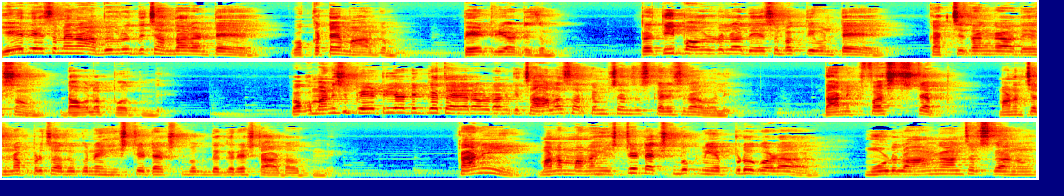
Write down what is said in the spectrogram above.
ఏ దేశమైనా అభివృద్ధి చెందాలంటే ఒక్కటే మార్గం పేట్రియాటిజం ప్రతి పౌరుడిలో దేశభక్తి ఉంటే ఖచ్చితంగా ఆ దేశం డెవలప్ అవుతుంది ఒక మనిషి పేట్రియాటిక్గా తయారవడానికి చాలా సర్కమ్స్టాన్సెస్ కలిసి రావాలి. దానికి ఫస్ట్ స్టెప్ మనం చిన్నప్పుడు చదువుకునే హిస్టరీ టెక్స్ట్ బుక్ దగ్గరే స్టార్ట్ అవుతుంది. కానీ మనం మన హిస్టరీ టెక్స్ట్ బుక్ని ఎప్పుడూ కూడా మూడు లాంగ్ ఆన్సర్స్ గాను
